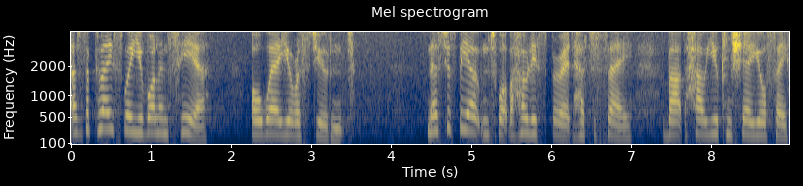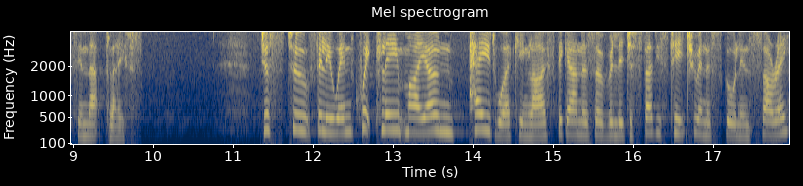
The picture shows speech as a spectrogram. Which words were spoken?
as the place where you volunteer or where you're a student. Let's just be open to what the Holy Spirit has to say about how you can share your faith in that place. Just to fill you in quickly, my own paid working life began as a religious studies teacher in a school in Surrey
